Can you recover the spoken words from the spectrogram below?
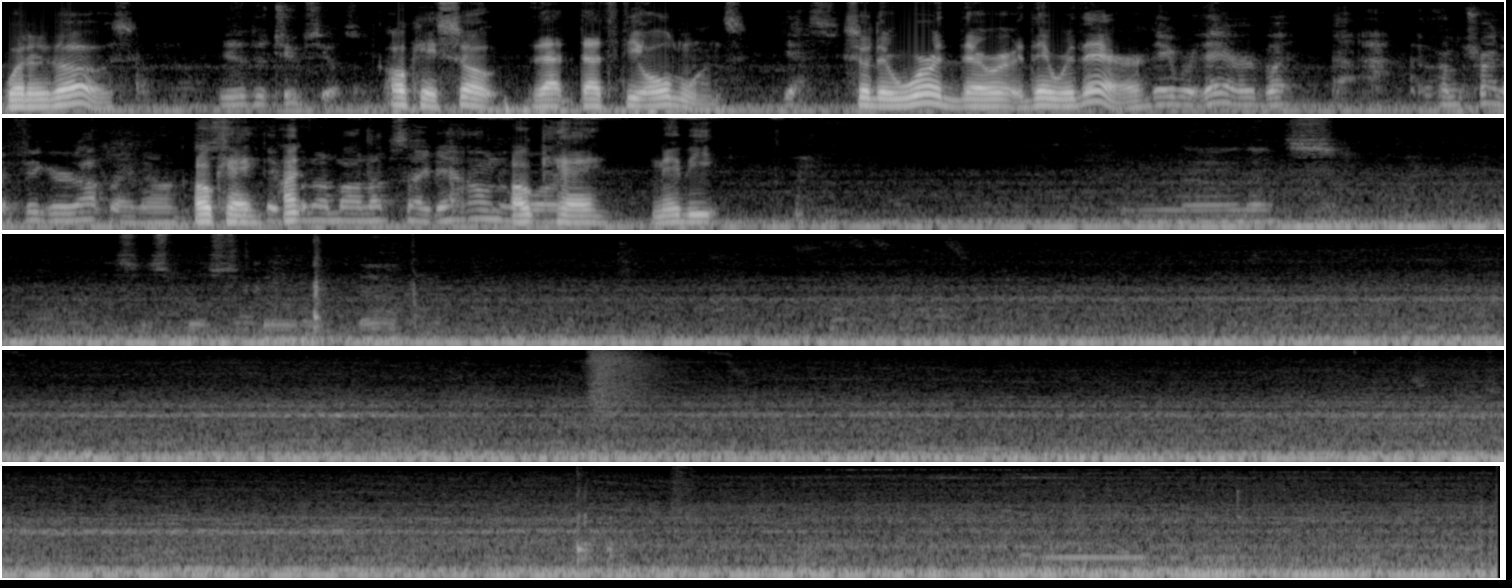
What are those? These are the tube seals. Okay, so that that's the old ones. Yes. So there were there they were there. They were there, but I- I- I'm trying to figure it out right now. Okay, See they I- put them on upside down. Or, Okay, maybe. No, that's. This is supposed to go like that.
